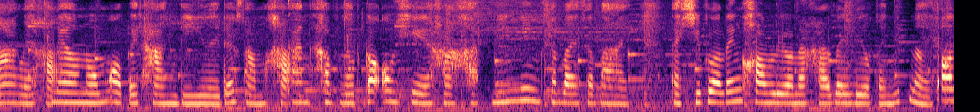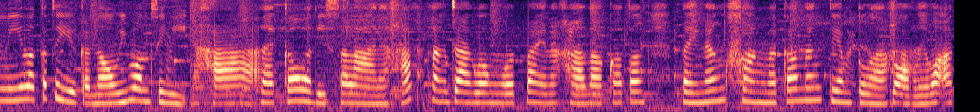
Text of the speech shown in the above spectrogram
มากเลยค่ะ แนวโน้มออกไปทางดีเลยได้วยซ้ำค่ะ การขับรถก็โอเคค่ะขับนิ่งๆสบายๆแต่คลิปเราเร่งความเร็วนะคะเลยเร็วไปนิดหน่อย ตอนนี้เราก็จะอยู่กับน้องวิมลสิริค่ะ และก็วลิศลานะคะ หลังจากลงรถไปนะคะ เราก็ต้อง ไปนั่งฟังแล้วก็นั่งเตรียมตัว บอกเลยว่าอา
